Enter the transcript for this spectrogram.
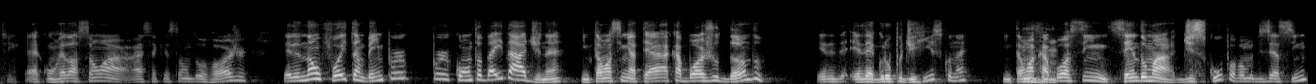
Sim. É, com relação a essa questão do Roger, ele não foi também por, por conta da idade, né? Então, assim, até acabou ajudando. Ele, ele é grupo de risco, né? Então uhum. acabou assim sendo uma desculpa, vamos dizer assim,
